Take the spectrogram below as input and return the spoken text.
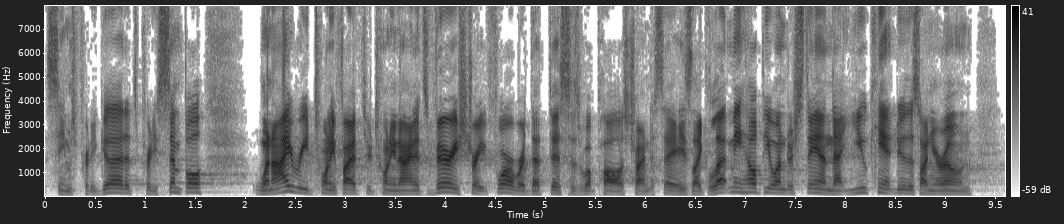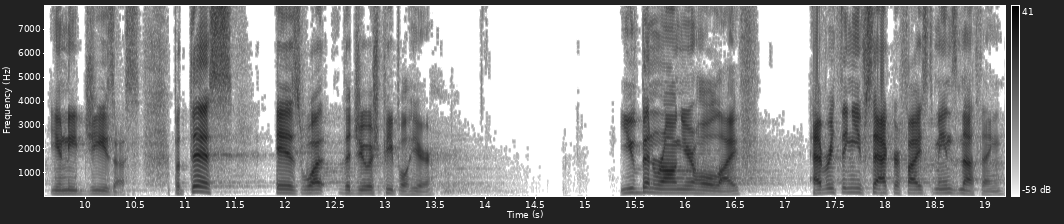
seems pretty good. It's pretty simple. When I read 25 through 29, it's very straightforward that this is what Paul is trying to say. He's like, let me help you understand that you can't do this on your own. You need Jesus. But this is what the Jewish people hear. You've been wrong your whole life. Everything you've sacrificed means nothing.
